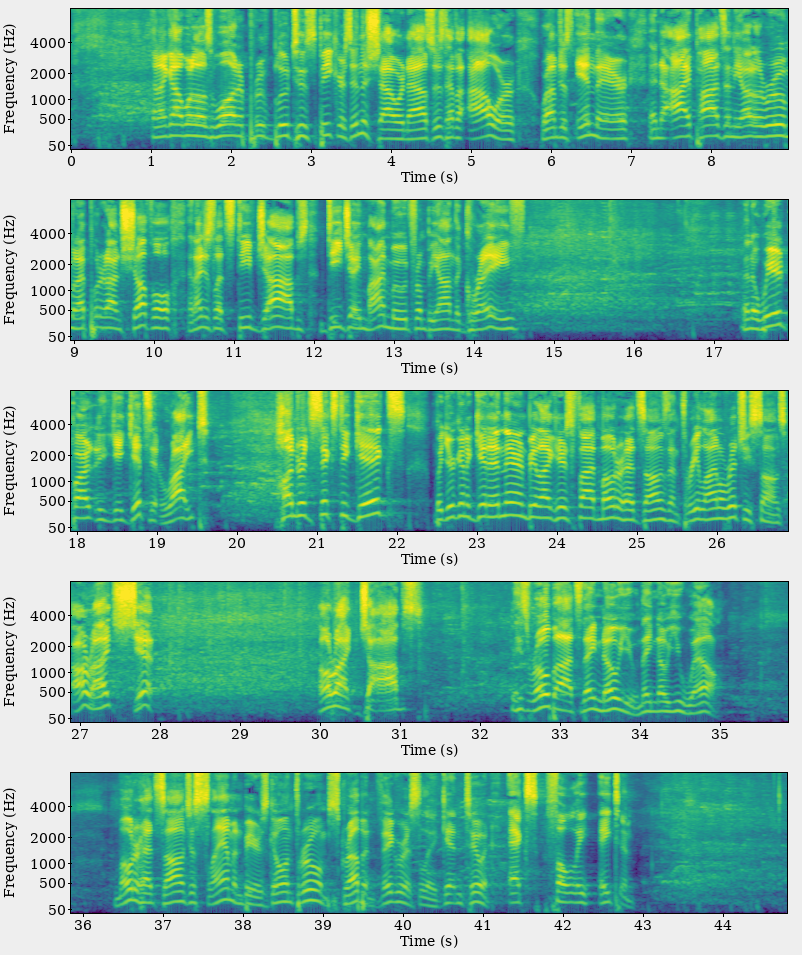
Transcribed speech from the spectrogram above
And I got one of those waterproof Bluetooth speakers in the shower now, so just have an hour where I'm just in there, and the iPod's in the other room, and I put it on shuffle, and I just let Steve Jobs DJ my mood from beyond the grave. And the weird part, he gets it right. 160 gigs, but you're to get in there and be like, here's five Motorhead songs, then three Lionel Richie songs. All right, shit. All right, Jobs. These robots, they know you, and they know you well. Motorhead songs, just slamming beers, going through them, scrubbing vigorously, getting to it. Exfoliating.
